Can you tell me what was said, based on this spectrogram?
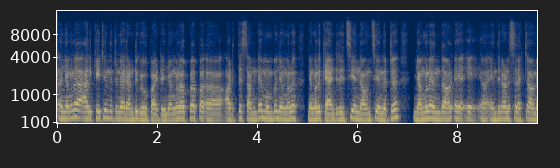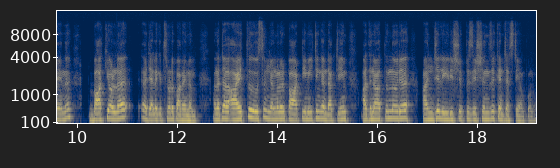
ഞങ്ങൾ അലക്കേറ്റ് ചെയ്തിട്ടുണ്ട് രണ്ട് ഗ്രൂപ്പായിട്ട് ഞങ്ങളപ്പോൾ അടുത്ത സൺഡേ മുമ്പ് ഞങ്ങൾ ഞങ്ങളുടെ കാൻഡിഡേറ്റ്സി അനൗൺസ് ചെയ്തിട്ട് ഞങ്ങൾ എന്താണ് എന്തിനാണ് സെലക്ട് ആവണതെന്ന് ബാക്കിയുള്ള ഡെലിഗറ്റ്സിനോട് പറയണം. എന്നിട്ട് ആദ്യത്തെ ദിവസം ഞങ്ങളൊരു പാർട്ടി മീറ്റിംഗ് കണ്ടക്ട് ചെയ്യും. അതിനകത്ത് നിന്ന് ഒരു അഞ്ച് ലീഡർഷിപ്പ് പൊസിഷൻസ് കണ്ടസ്റ്റ് ചെയ്യാൻ പോണു.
